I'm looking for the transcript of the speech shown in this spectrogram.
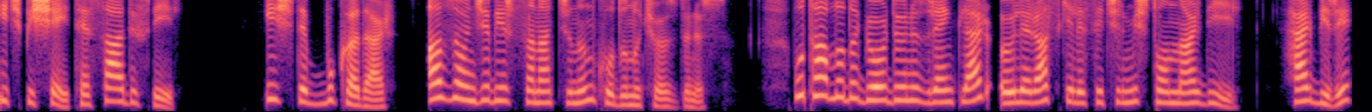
hiçbir şey tesadüf değil. İşte bu kadar. Az önce bir sanatçının kodunu çözdünüz. Bu tabloda gördüğünüz renkler öyle rastgele seçilmiş tonlar değil. Her biri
